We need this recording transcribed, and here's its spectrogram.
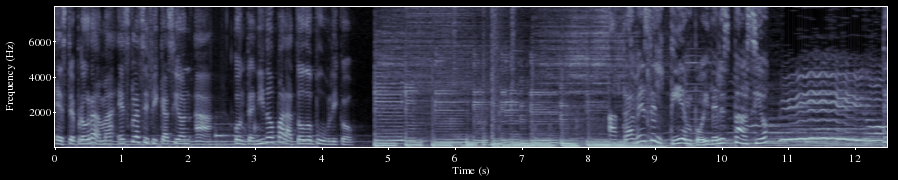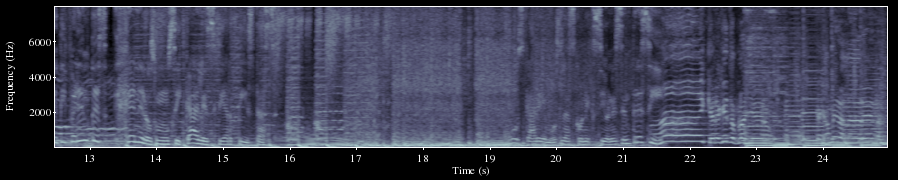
Este programa es clasificación A, contenido para todo público. A través del tiempo y del espacio, de diferentes géneros musicales y artistas. Buscaremos las conexiones entre sí. ¡Ay, querejito playero! Que camina en la arena.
